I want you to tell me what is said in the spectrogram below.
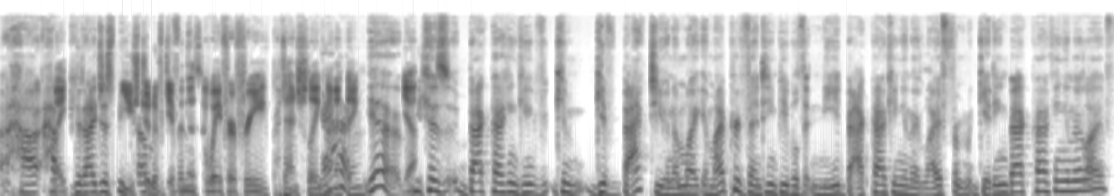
uh, how, how Like, did I just become you should have given this away for free potentially yeah, kind of thing Yeah, Yeah. because backpacking can, can give back to you. And I'm like, am I preventing people that need backpacking in their life from getting backpacking in their life?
